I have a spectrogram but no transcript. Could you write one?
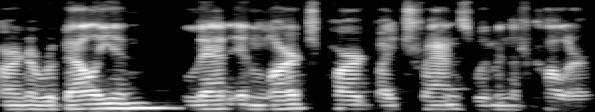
are in a rebellion led in large part by trans women of color.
